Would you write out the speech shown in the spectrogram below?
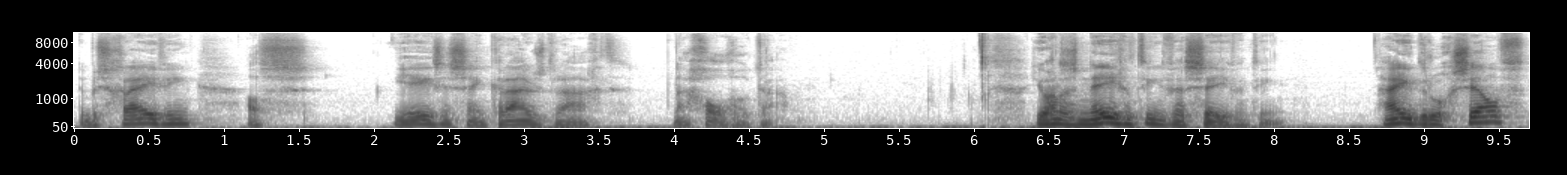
De beschrijving als Jezus zijn kruis draagt naar Golgotha. Johannes 19, vers 17. Hij droeg zelf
